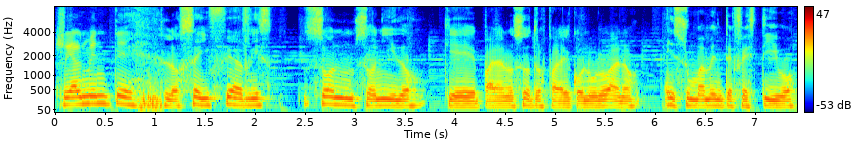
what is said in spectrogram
Realmente los seis ferries son un sonido que para nosotros, para el conurbano, es sumamente festivo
